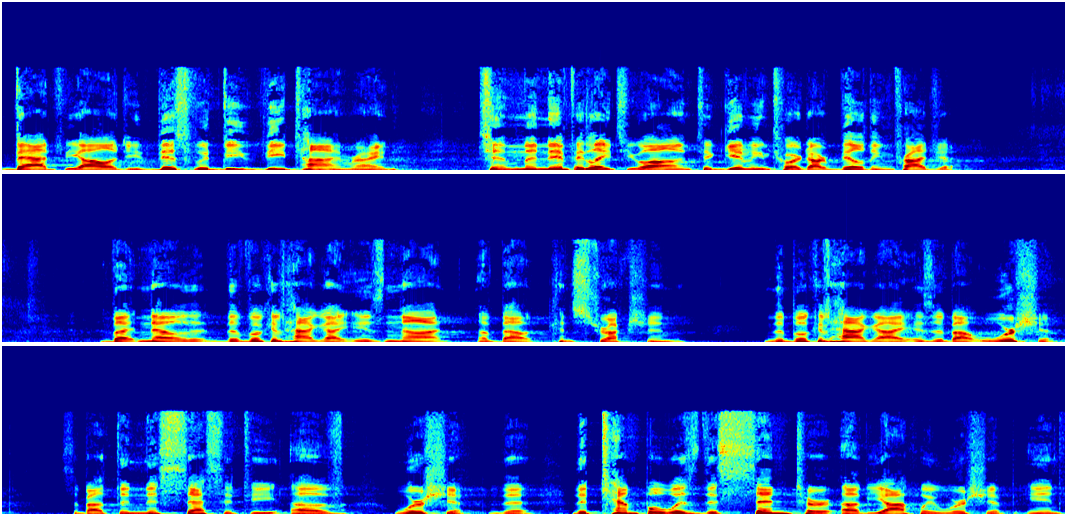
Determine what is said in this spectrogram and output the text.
bad theology, this would be the time, right? To manipulate you all into giving toward our building project. But no, the book of Haggai is not about construction. The book of Haggai is about worship. It's about the necessity of worship. The, the temple was the center of Yahweh worship in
